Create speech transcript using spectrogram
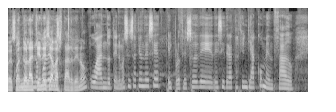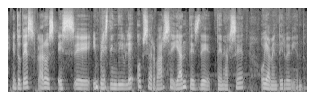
Pues O sea, cuando no- la no tienes ya podemos- vas tarde, ¿no? Cuando tenemos sensación de sed, el proceso de deshidratación ya ha comenzado. Entonces, claro, es, es, eh, imprescindible observarse y antes de tener sed, obviamente ir bebiendo.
